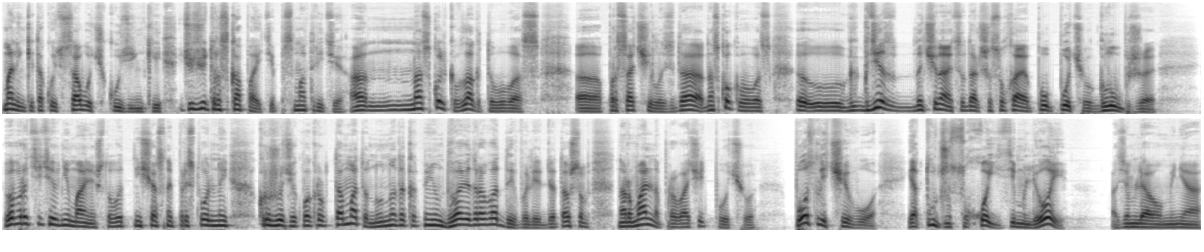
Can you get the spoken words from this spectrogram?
маленький такой совочек узенький, чуть-чуть раскопайте, посмотрите, а насколько влага-то у вас э, просочилась, да, насколько у вас, э, где начинается дальше сухая почва глубже, вы обратите внимание, что вот несчастный приствольный кружочек вокруг томата, ну, надо как минимум два ведра воды вылить для того, чтобы нормально провочить почву. После чего я тут же сухой землей а земля у меня,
